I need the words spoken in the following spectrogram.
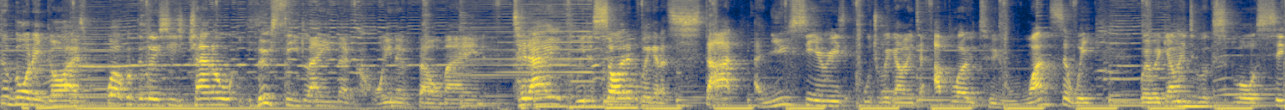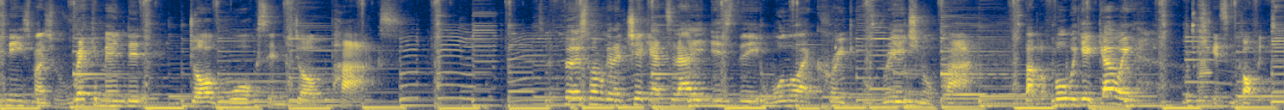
Good morning guys, welcome to Lucy's channel, Lucy Lane, the Queen of Balmain. Today we decided we're going to start a new series which we're going to upload to once a week where we're going to explore Sydney's most recommended dog walks and dog parks. So the first one we're going to check out today is the Wolli Creek Regional Park. But before we get going, let's get some coffee.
